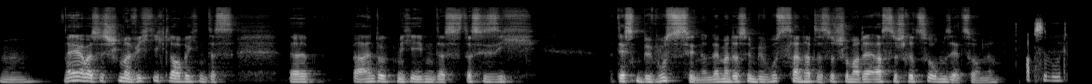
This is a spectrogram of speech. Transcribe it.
Mhm. Naja, aber es ist schon mal wichtig, glaube ich, und das äh, beeindruckt mich eben, dass, dass sie sich dessen bewusst sind. Und wenn man das im Bewusstsein hat, das ist schon mal der erste Schritt zur Umsetzung. Ne? Absolut.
